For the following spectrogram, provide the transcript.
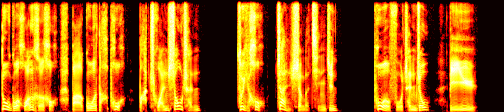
渡过黄河后，把锅打破。把船烧沉，最后战胜了秦军，破釜沉舟，比喻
